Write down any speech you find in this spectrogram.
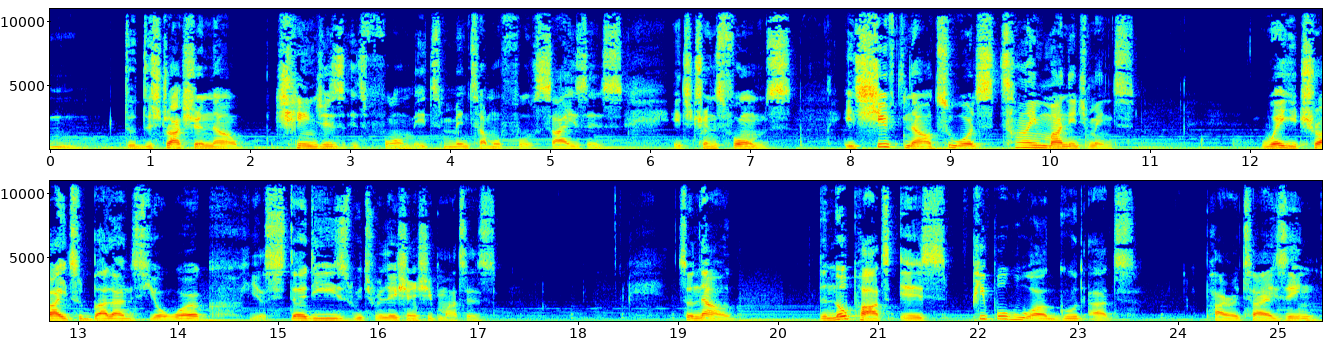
mm, the distraction now changes its form, it metamorphosizes, it transforms. It shifts now towards time management, where you try to balance your work, your studies with relationship matters. So now the no part is people who are good at prioritizing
